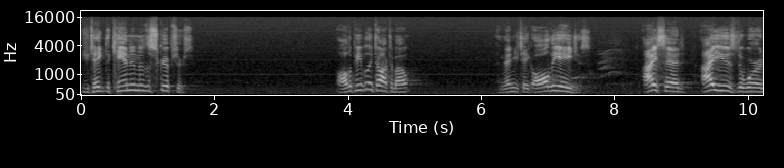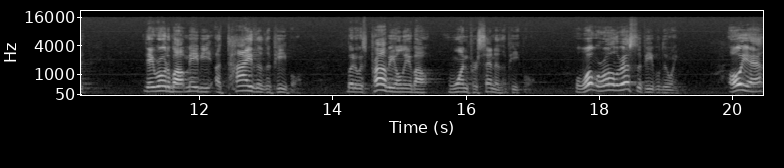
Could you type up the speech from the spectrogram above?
You take the canon of the scriptures, all the people they talked about, and then you take all the ages. I said, I used the word, they wrote about maybe a tithe of the people, but it was probably only about 1% of the people. Well, what were all the rest of the people doing? Oh, yeah,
